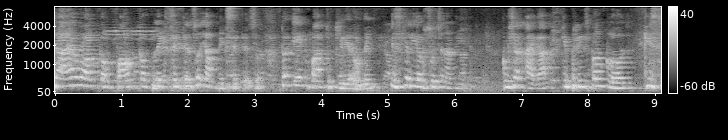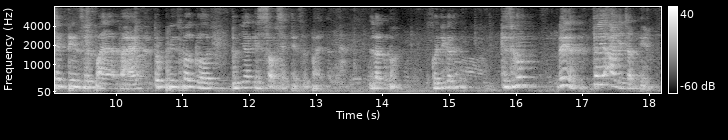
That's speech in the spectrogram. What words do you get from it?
चाहे वह कंपाउंड कॉम्प्लेक्स सेंटेंस हो या मिक्स सेंटेंस हो। तो एक बात तो क्लियर हो गई। इसके लिए अब सोचना नहीं है। क्वेश्चन आएगा कि प्रिंसिपल क्लॉज किस सेंटेंस में पाया जाता है? तो प्रिंसिपल क्लॉज दुनिया के सब सेंटेंस में पाया जाता है। लगभग। कोई दिक्कत है? किसी को? नहीं। चलिए आगे चलते हैं।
